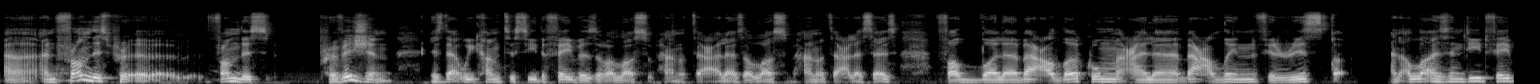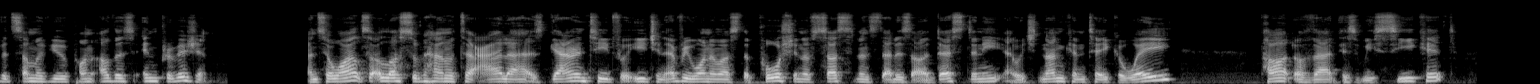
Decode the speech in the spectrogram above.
Uh, and from this, uh, from this provision, is that we come to see the favors of Allah subhanahu wa ta'ala as Allah subhanahu wa ta'ala says فَضَّلَ بَعْضَكُمْ عَلَى بَعْضٍ فِي الرِّزْقِ and Allah has indeed favored some of you upon others in provision. And so whilst Allah subhanahu wa ta'ala has guaranteed for each and every one of us the portion of sustenance that is our destiny, which none can take away, part of that is we seek it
